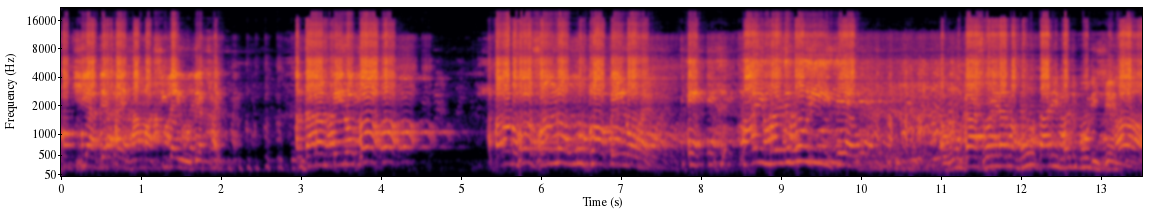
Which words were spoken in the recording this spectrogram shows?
પખિયા દેખાય હામાં સિલાયું દેખાય. અને તારા પહેરો તો. તારો ડોહો સોયનો ઊંધો પહેરો હે. મારી મજબૂરી છે. ઊંધા સોયણાનો હું તારી મજબૂરી છે. હા.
